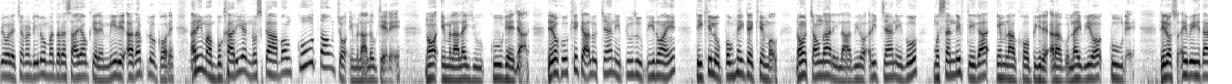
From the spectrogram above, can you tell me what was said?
ပြောတယ်ကျွန်တော်ဒီလိုမဒရဆာရောက်ခဲ့တယ်မီရီအာရဗ်လို့ခေါ်တယ်အဲ့ဒီမှာဘူခါရီရဲ့နုစကာပေါင်း9000ကျော်အင်မလာလုပ်ခဲ့တယ်နော်အင်မလာလိုက်ယူကူးခဲ့ကြတယ်ဒါတော့ဟိုခေတ်ကအဲ့လိုကျန်းနေပြုစုပြီးသွားရင်ဒီခေတ်လိုပုံနှိပ်တဲ့ခေတ်မဟုတ်နော်ចောင်းသားတွေလာပြီးတော့အဲ့ဒီကျန်းတွေကိုမွဆန်နစ်တွေကအင်မလာခေါ်ပြီးတယ်အဲ့ဒါကိုလိုက်ပြီးတော့ကူးတယ်ဒါတော့ဆိုအိဘေဟီဒါ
